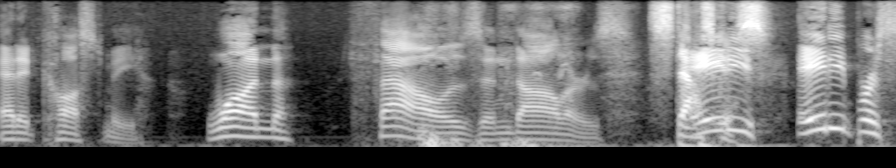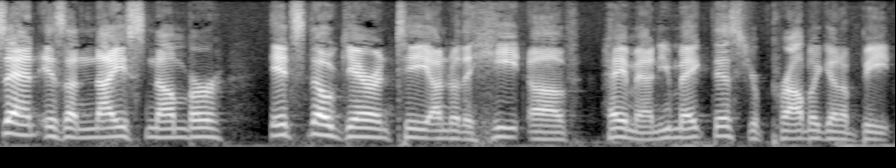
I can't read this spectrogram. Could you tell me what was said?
and it cost me one thousand dollars. 80 percent is a nice number. It's no guarantee under the heat of, hey man, you make this, you're probably going to beat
